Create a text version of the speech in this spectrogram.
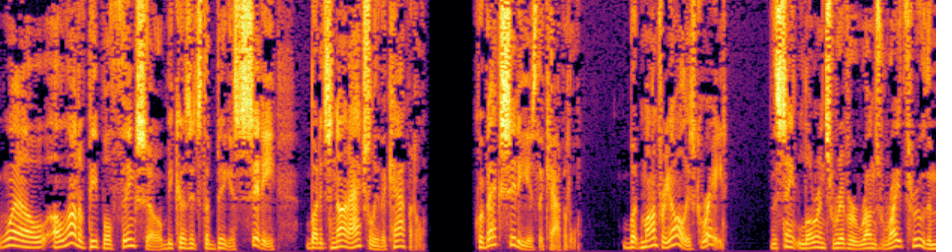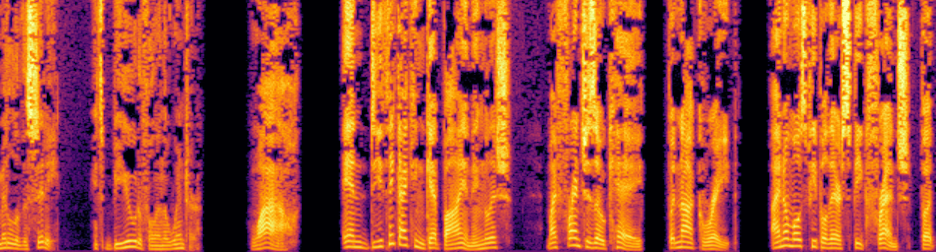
Well, a lot of people think so because it's the biggest city, but it's not actually the capital. Quebec City is the capital. But Montreal is great. The St. Lawrence River runs right through the middle of the city. It's beautiful in the winter. Wow. And do you think I can get by in English? My French is okay, but not great. I know most people there speak French, but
